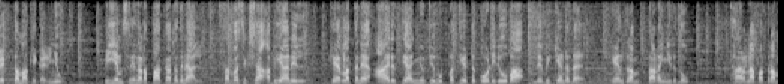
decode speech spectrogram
വ്യക്തമാക്കി കഴിഞ്ഞു. പി എം ശ്രീ നടപ്പാക്കാത്തതിനാൽ സർവശിക്ഷ അഭിയാനിൽ കേരളത്തിന് ആയിരത്തി അഞ്ഞൂറ്റി മുപ്പത്തിയെട്ട് കോടി രൂപ ലഭിക്കേണ്ടത് കേന്ദ്രം തടഞ്ഞിരുന്നു. ധാരണാപത്രം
